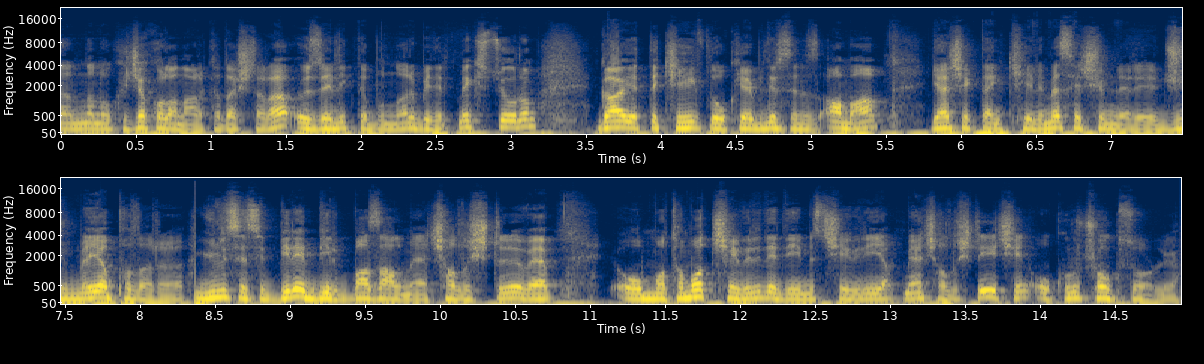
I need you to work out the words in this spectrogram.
yayınlarından okuyacak olan arkadaşlara özellikle bunları belirtmek istiyorum. Gayet de keyifle okuyabilirsiniz ama gerçekten kelime seçimleri, cümle yapıları, Ulysses'i birebir baz almaya çalıştığı ve o motomot çeviri dediğimiz çeviriyi yapmaya çalıştığı için okuru çok zorluyor.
